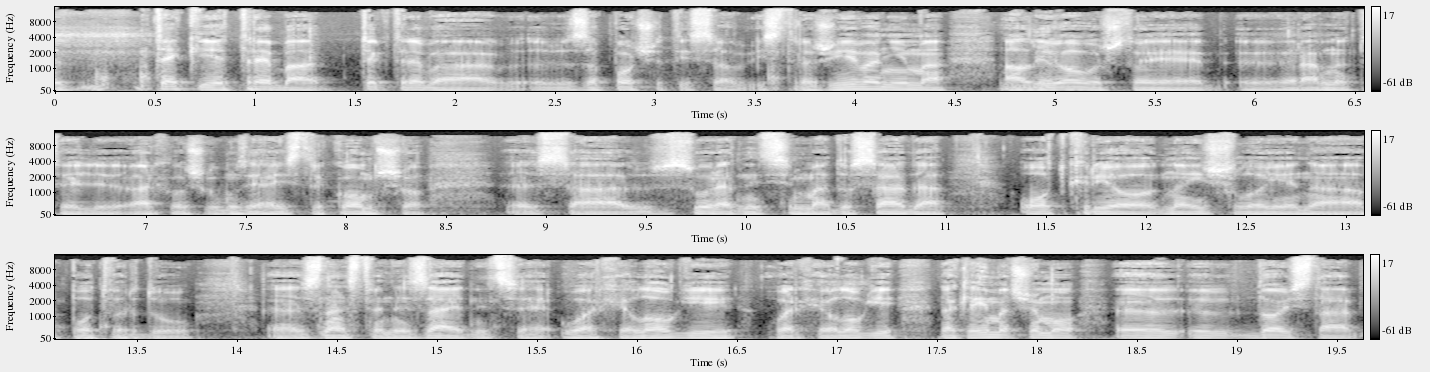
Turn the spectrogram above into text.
tek je treba, tek treba započeti sa istraživanjima, ali ovo što je ravnatelj Arheološkog muzeja Istre Komšo sa suradnicima do sada otkrio, naišlo je na potvrdu znanstvene zajednice u arheologiji, u arheologiji. Dakle, imat ćemo doista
